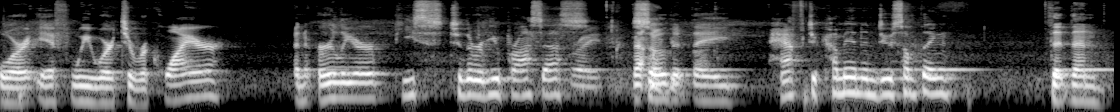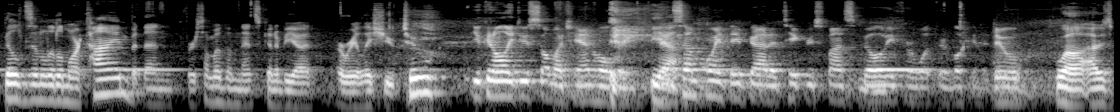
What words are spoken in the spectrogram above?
or if we were to require an earlier piece to the review process. Right. That So might be that they have to come in and do something that then builds in a little more time, but then for some of them, that's gonna be a, a real issue too. You can only do so much handholding. Yeah. At some point, they've gotta take responsibility for what they're looking to do. Well, I was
